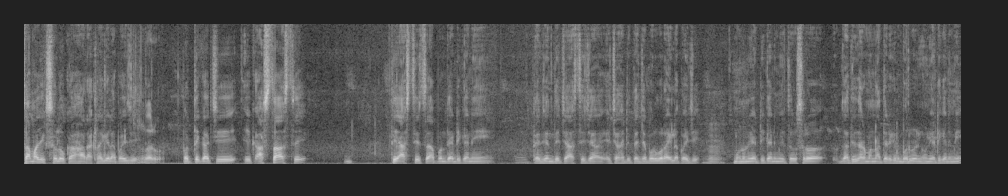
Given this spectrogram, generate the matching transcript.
सामाजिक सलोखा हा राखला गेला पाहिजे. बरोबर. प्रत्येकाची एक आस्था असते. ते आस्थेचं आपण त्या ठिकाणी त्या जनतेच्या आस्थेच्या याच्यासाठी त्यांच्याबरोबर राहिलं पाहिजे. म्हणून या ठिकाणी मी तर सर्व जाती धर्मांना त्या ठिकाणी बरोबर घेऊन या ठिकाणी मी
